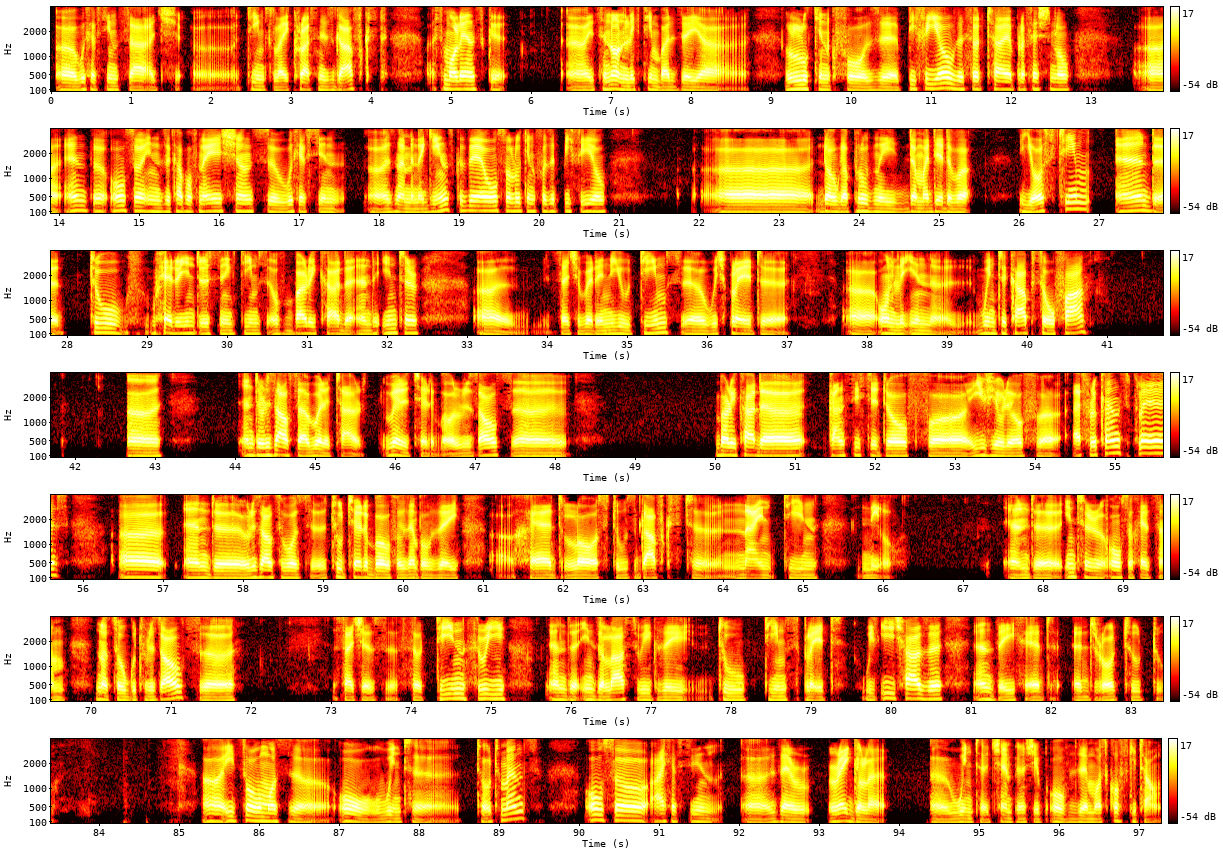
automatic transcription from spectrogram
uh, we have seen such uh, teams like Krasnizhgavsk, Smolensk. Uh, it's a non-league team, but they are looking for the PFL, the third tier professional. Uh, and uh, also in the Cup of Nations, uh, we have seen uh, Znamya Noginsk. They are also looking for the PFL. Dolgoprudny Domodedovo Yos team and uh, two very interesting teams of Barricada and Inter, uh, such very new teams uh, which played uh, uh, only in uh, Winter Cup so far. And the results are very ter- very terrible results. Uh, Barricada consisted of uh, usually of uh, Africans players, uh, and uh, results was uh, too terrible. For example, they had lost to Zgavkst 19 nil. And Inter also had some not so good results, such as 13 3 and in the last week the two teams played with each other and they had a draw 2 2. Uh, it's almost uh, all winter tournaments. Also, I have seen uh, their regular uh, winter championship of the Moskovsky town.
